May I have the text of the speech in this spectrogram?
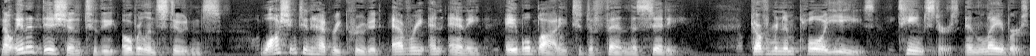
Now, in addition to the Oberlin students, Washington had recruited every and any able body to defend the city. Government employees, teamsters, and laborers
